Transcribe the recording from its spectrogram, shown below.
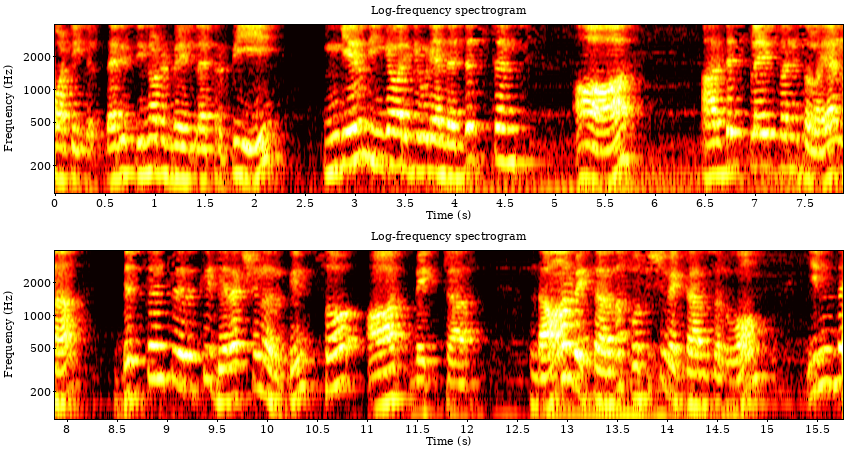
particle. That is denoted by letter p இங்க இருந்து இங்க வரைக்கும் கூடிய அந்த டிஸ்டன்ஸ் ஆர் ஆர் டிஸ்பிளேஸ்மெண்ட் சொல்லலாம் ஏன்னா டிஸ்டன்ஸ் இருக்கு டிரெக்ஷன் இருக்கு. சோ ஆர் வெக்டார் இந்த ஆர் வெக்டார் தான் பொசிஷன் வெக்டார்னு சொல்லுவோம். இந்த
